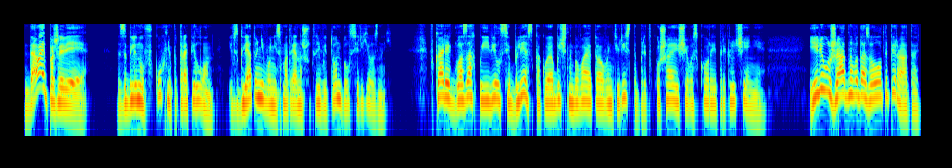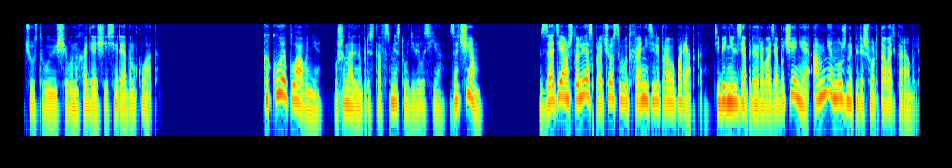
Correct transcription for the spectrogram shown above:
«Давай поживее!» Заглянув в кухню, поторопил он, и взгляд у него, несмотря на шутливый тон, был серьезный. В карих глазах появился блеск, какой обычно бывает у авантюриста, предвкушающего скорые приключения, или у жадного до золота пирата, чувствующего находящийся рядом клад. «Какое плавание?» — машинально пристав с места, удивилась я. «Зачем?» «Затем, что лес прочесывают хранители правопорядка. Тебе нельзя прерывать обучение, а мне нужно перешвартовать корабль».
